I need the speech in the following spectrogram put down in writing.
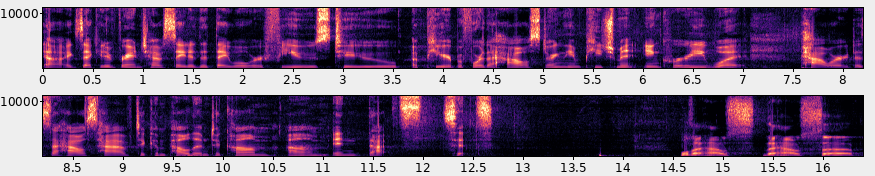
uh, executive branch have stated that they will refuse to appear before the House during the impeachment inquiry. What power does the House have to compel them to come um, in that sense? Well, the House, the House uh,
